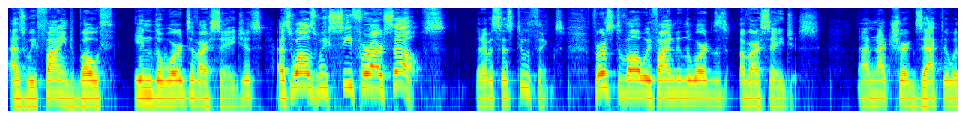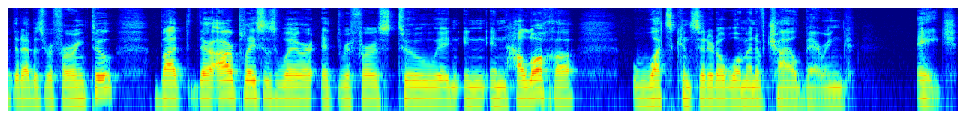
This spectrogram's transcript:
As we find both in the words of our sages, as well as we see for ourselves. The Rebbe says two things. First of all, we find in the words of our sages. I'm not sure exactly what the Rebbe is referring to, but there are places where it refers to in, in, in halacha what's considered a woman of childbearing age.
